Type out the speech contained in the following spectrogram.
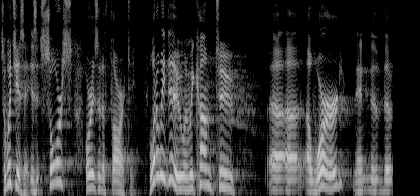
So, which is it? Is it source or is it authority? What do we do when we come to uh, a, a, word, and the, the,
